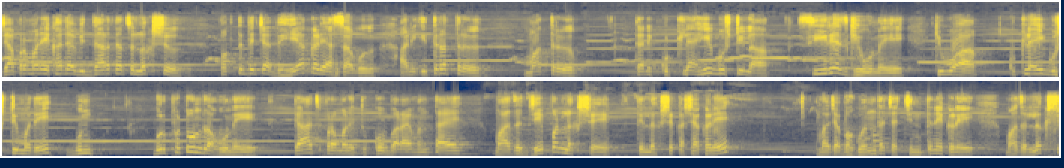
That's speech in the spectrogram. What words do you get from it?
ज्याप्रमाणे एखाद्या विद्यार्थ्याचं लक्ष फक्त त्याच्या ध्येयाकडे असावं आणि इतरत्र मात्र त्याने कुठल्याही गोष्टीला सिरियस घेऊ नये किंवा कुठल्याही गोष्टीमध्ये गुं गुरफटून राहू नये. त्याचप्रमाणे तुकोबाराय म्हणताय माझं जे पण लक्ष आहे ते लक्ष कशाकडे? माझ्या भगवंताच्या चिंतनेकडे. माझं लक्ष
